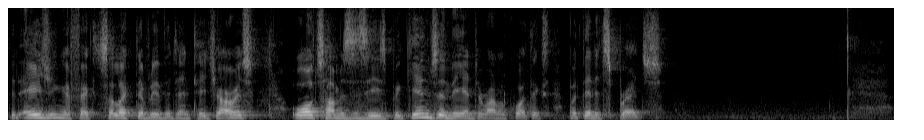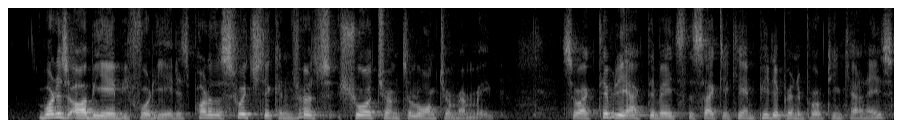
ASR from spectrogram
that aging affects selectively the dentate gyrus. Alzheimer's disease begins in the entorhinal cortex, but then it spreads. What is RbAp48? It's part of the switch that converts short-term to long-term memory. So activity activates the cyclic AMP-dependent protein kinase,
